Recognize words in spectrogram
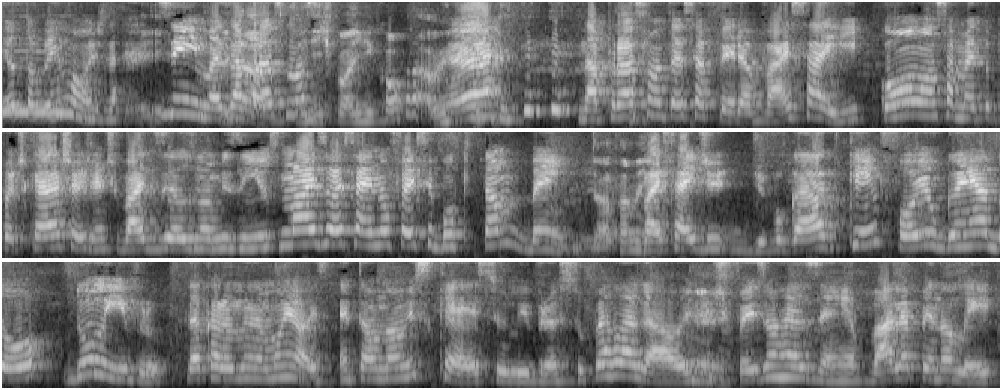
eu tô bem longe, né? Sim, mas Cuidado, na próxima. A gente pode cobrar, viu? É, na próxima terça-feira vai sair. Com o lançamento do podcast, a gente vai dizer os nomezinhos, mas vai sair no Facebook também. Exatamente. Vai sair di- divulgado quem foi o ganhador do livro da Carolina Munhoz. Então não esquece, o livro é super legal. A gente É. fez uma resenha, vale a pena ler,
